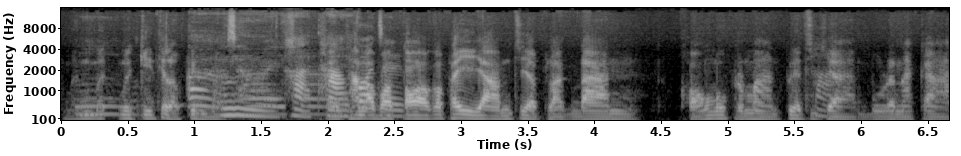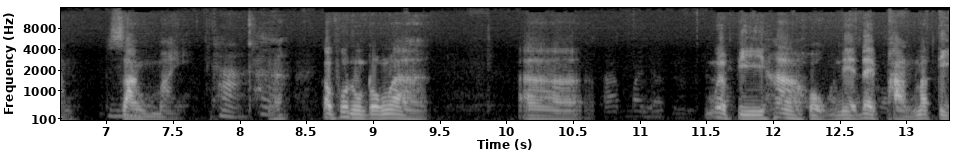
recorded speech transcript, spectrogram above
เหมือนเมื่ออืมเมื่อกี้ที่เราขึ้นมาอ่าใช่ ค่ะใช่ทางทางก็อบจะตก็พยายามที่จะผลักดันของงบประมาณเพื่อที่ค่ะจะบูรณาการสร้างใหม่ ค่ะ ค่ะนะก็พูดตรงๆว่าอ่าเมื่อปี 56เนี่ยได้ผ่านมติ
